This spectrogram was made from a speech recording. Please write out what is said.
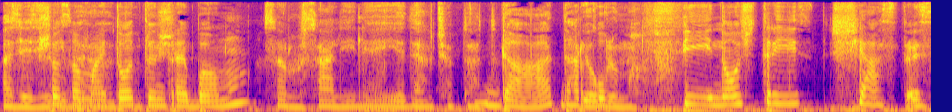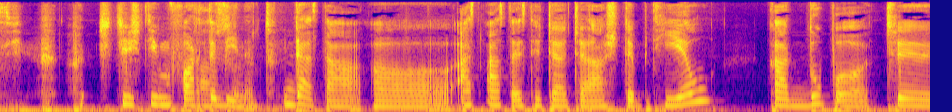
Azi și o să mai tot totuși. întrebăm. Să rusaliile e de acceptat. Da, dar copiii noștri și astăzi și știm foarte Absolut. bine. De asta, uh, asta este ceea ce aștept eu, ca după ce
